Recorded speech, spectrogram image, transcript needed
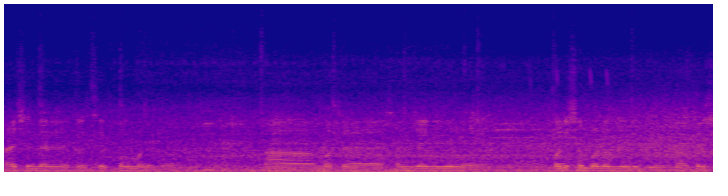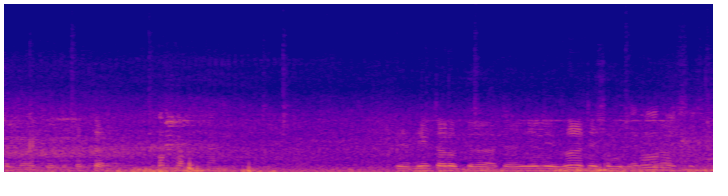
ತಹಶೀಲ್ದಾರ್ಗೆ ಕಳಿಸಿ ಫೋನ್ ಮಾಡಿದ್ದು. ಮತ್ತು ಸಂಜೆಗೆ ನೀವು ಪೊಲೀಸ್ ಮಾಡೋದು ಹೇಳಿದ್ದೀವಿ ಟೇಷನ್ ಹಾಕಿ ಬರ್ತಾರೆ. ನೀವು ಏ, ನೀವು ತರೋಗ್ತೀರ ರೂಲ್ ರೂರಲ್ ಟೇಷನ್ ಮುಂದೆ ರೂರಲ್ ಸ್ಟೇಷನ್.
